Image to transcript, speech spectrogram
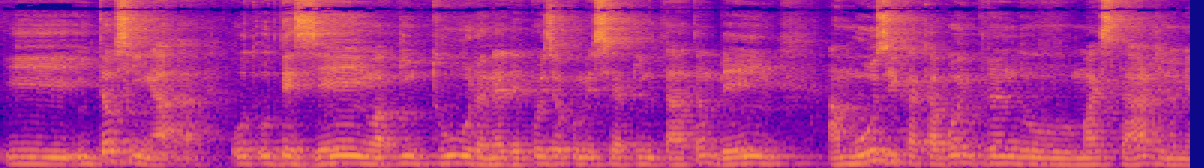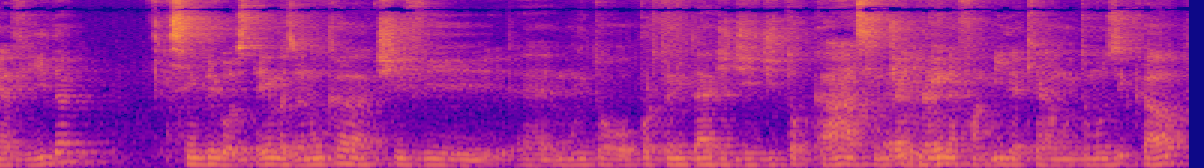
E, então, assim, a, o, o, desenho, a pintura, né? Depois eu comecei a pintar também. A música acabou entrando mais tarde na minha vida sempre gostei, mas eu nunca tive é, muita oportunidade de, de tocar, assim, não tinha uhum. ninguém na família que era muito musical.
